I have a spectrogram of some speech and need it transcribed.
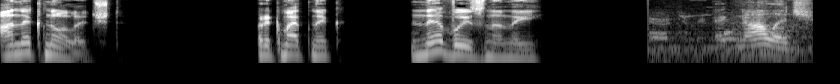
Unacknowledged. Прикметник. Невизнаний. Acknowledge.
